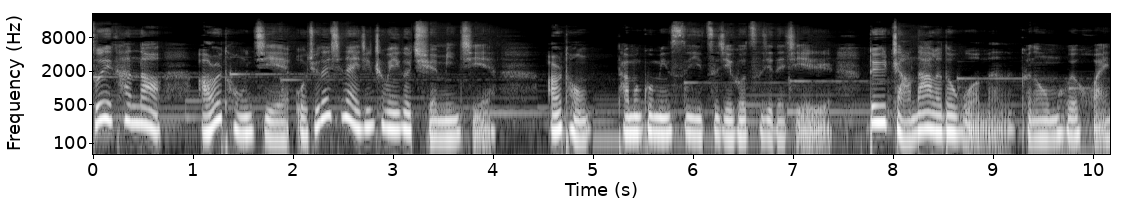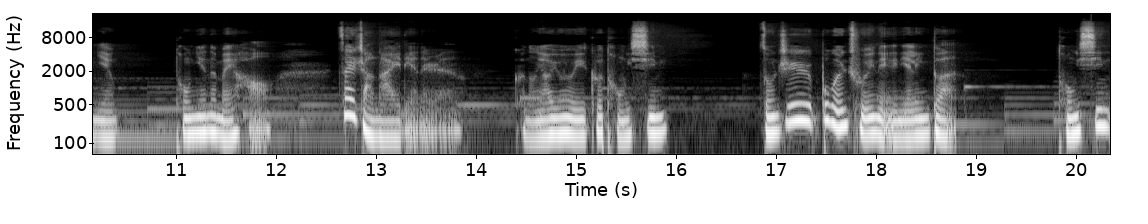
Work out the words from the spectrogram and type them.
所以看到儿童节，我觉得现在已经成为一个全民节。儿童他们顾名思义，自己过自己的节日。对于长大了的我们，可能我们会怀念童年的美好。再长大一点的人，可能要拥有一颗童心。总之，不管处于哪个年龄段，童心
